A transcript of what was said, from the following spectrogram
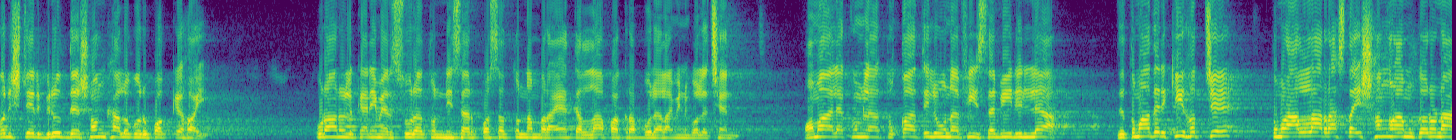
গরিষ্ঠের বিরুদ্ধে সংখ্যালঘুর পক্ষে হয়। কুরআনুল করিমের সুরাতুন নিসার পঁচাত্তর নম্বর আয়াতে আল্লাহ পাক রব্বুল আলমিন বলেছেন, ওমা আলাইকুম লা তুকাতিলুনা ফি সাবিলিল্লাহ। যে তোমাদের কি হচ্ছে? তোমরা আল্লাহর রাস্তায় সংগ্রাম করো না।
